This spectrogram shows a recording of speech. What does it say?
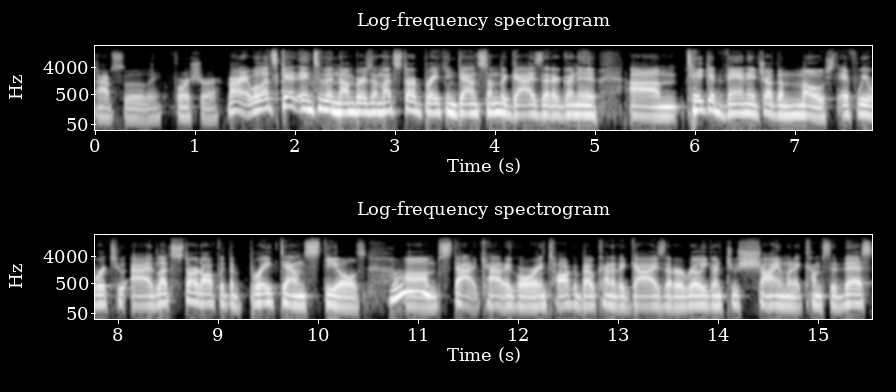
Absolutely, for sure. All right, well, let's get into the numbers and let's start breaking down some of the guys that are going to um, take advantage of the most if we were to add. Let's start off with the breakdown steals um, stat category and talk about kind of the guys that are really going to shine when it comes to this.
